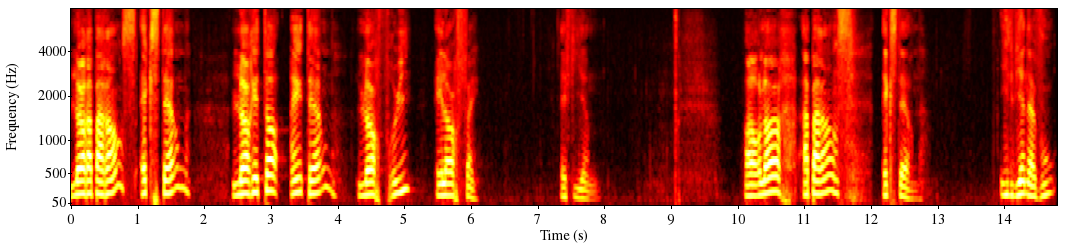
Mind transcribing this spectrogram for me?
Leur apparence externe, leur état interne, leurs fruits et leur fin. F-I-N. Alors, leur apparence externe. Ils viennent à vous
